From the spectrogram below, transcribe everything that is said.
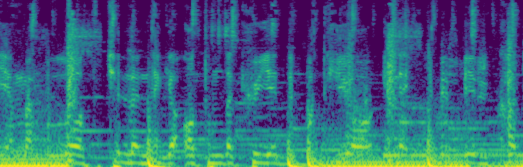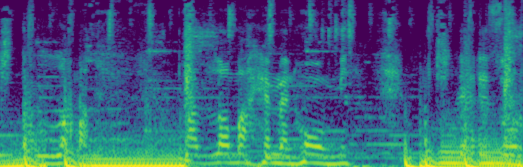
I am a blood killer nege altımda Q7 bakıyor. İnek gibi birkaç dallama. Parlama hemen homie. Güçleri zorlama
